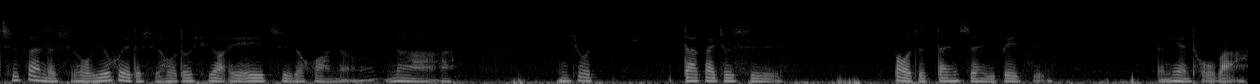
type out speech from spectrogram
吃饭的时候、约会的时候都需要 A A 制的话呢，那你就。大概就是抱着单身一辈子的念头吧，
